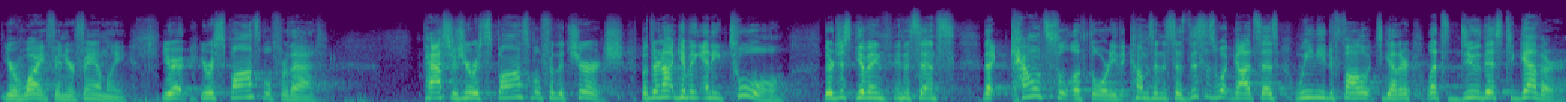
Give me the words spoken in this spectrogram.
your wife and your family. You're, you're responsible for that. Pastors, you're responsible for the church, but they're not giving any tool. They're just giving, in a sense, that counsel authority that comes in and says, This is what God says. We need to follow it together. Let's do this together.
